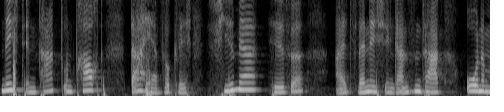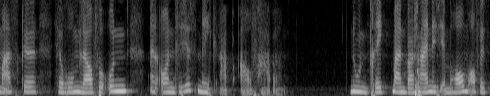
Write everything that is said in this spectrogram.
nicht intakt und braucht daher wirklich viel mehr Hilfe, als wenn ich den ganzen Tag ohne Maske herumlaufe und ein ordentliches Make-up aufhabe. Nun trägt man wahrscheinlich im Homeoffice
